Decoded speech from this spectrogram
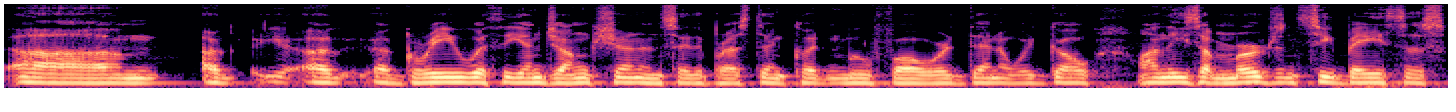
um, ag- ag- agree with the injunction and say the president couldn't move forward. Then it would go on these emergency basis,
